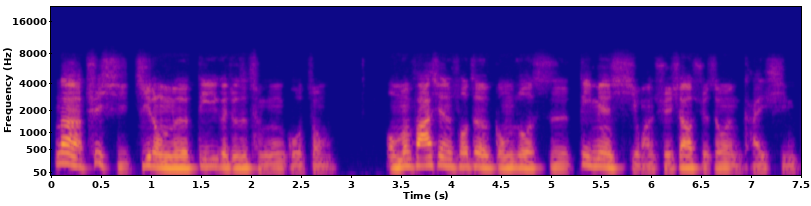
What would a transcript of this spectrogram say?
那去洗基隆的第一个就是成功国中，我们发现说这个工作是地面洗完，学校学生会很开心，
